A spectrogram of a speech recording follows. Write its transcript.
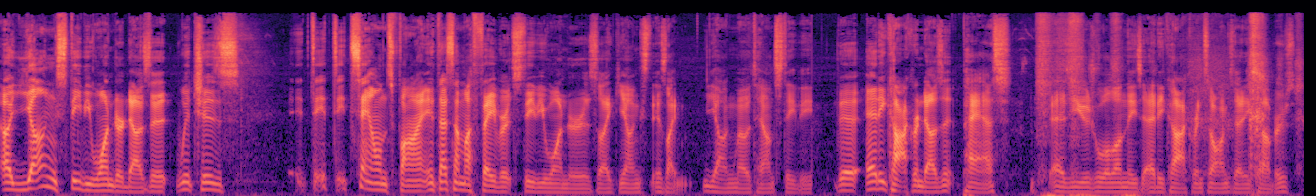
a young Stevie Wonder does it, which is it, it, it sounds fine. It, that's not my favorite Stevie Wonder. Is like young is like young Motown Stevie. The Eddie Cochran does it. Pass as usual on these Eddie Cochran songs that he covers.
